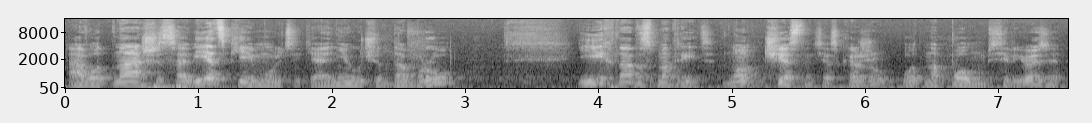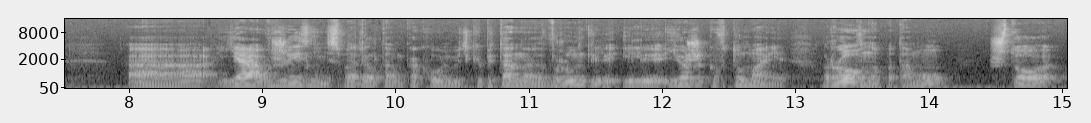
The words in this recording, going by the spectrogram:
а вот наши советские мультики, они учат добру, и их надо смотреть. Но, честно тебе скажу, вот на полном серьезе, я в жизни не смотрел там какого-нибудь Капитана Врунгеля или Ежика в тумане. Ровно потому, что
